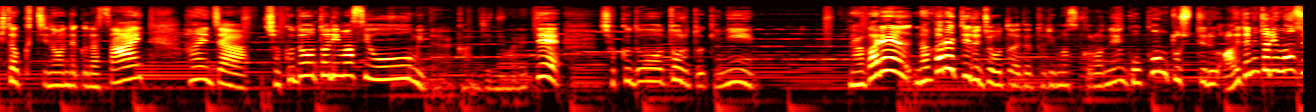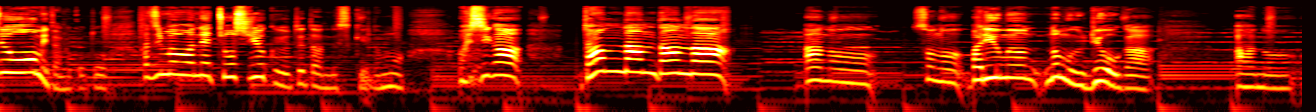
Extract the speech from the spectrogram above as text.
一口飲んでください。はいじゃあ食道を取りますよみたいな感じに言われて食道を取る時に流れ流れてる状態で撮りますからね。ゴコンとしてる間に撮りますよみたいなことを初めはね調子よく言ってたんですけれども私がだんだんだんだんあのそのバリウムを飲む量があの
